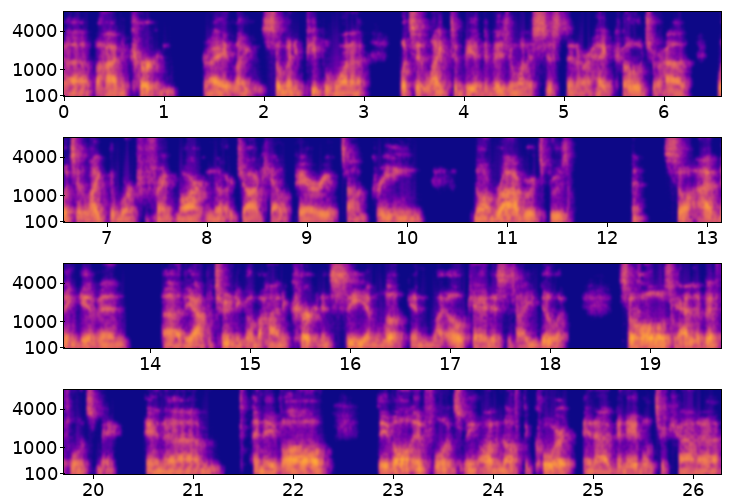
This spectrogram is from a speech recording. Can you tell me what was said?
uh, behind the curtain, right? Like so many people want to. What's it like to be a Division One assistant or a head coach, or how? What's it like to work for Frank Martin or John Calipari or Tom Crean, Norm Roberts, Bruce? So I've been given uh, the opportunity to go behind the curtain and see and look and like, okay, this is how you do it. So all those guys have influenced me, and um, and they've all they've all influenced me on and off the court, and I've been able to kind of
